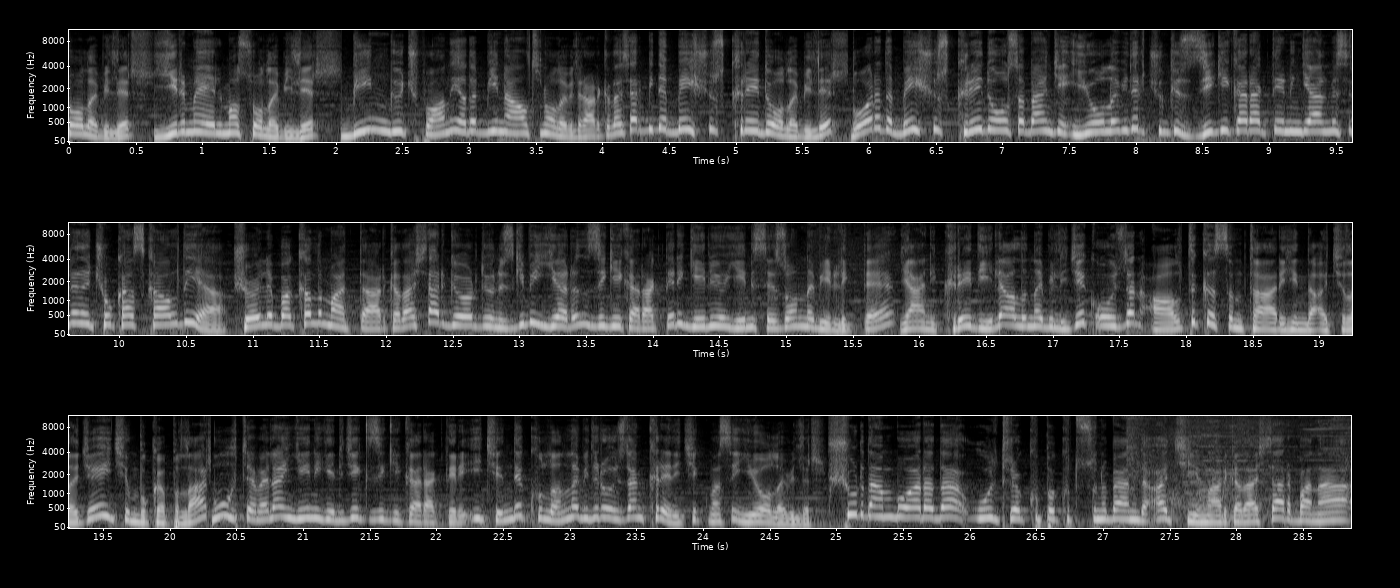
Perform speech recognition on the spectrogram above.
olabilir. 20 elmas olabilir. 1000 güç puanı ya da 1000 altın olabilir arkadaşlar. Bir de 500 kredi olabilir. Bu arada 500 kredi olsa bence iyi olabilir. Çünkü Ziggy karakterinin gelmesine de çok az kaldı ya. Şöyle bakalım hatta arkadaşlar gördüğünüz gibi yarın Ziggy karakteri geliyor yeni sezonla birlikte. Yani krediyle alınabilecek. O yüzden 6 Kasım tarihinde açılacağı için bu kapılar muhtemelen yeni gelecek Ziggy karakteri için de kullanılabilir. O yüzden kredi çıkması iyi olabilir. Şuradan bu arada ultra kupa kutusunu ben de açayım arkadaşlar. Bana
